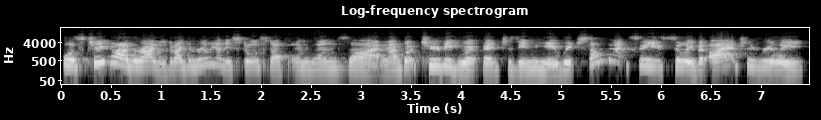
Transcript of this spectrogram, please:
Well, it's two car garages, but I can really only store stuff on one side. And I've got two big workbenches in here, which some might see as silly, but I actually really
